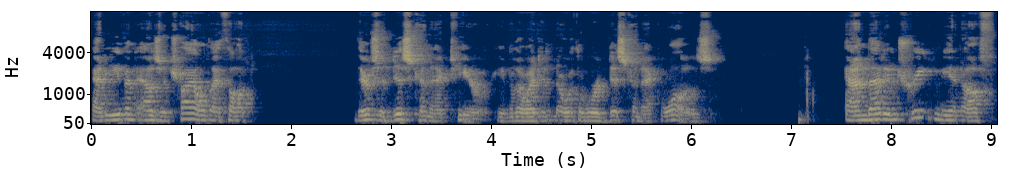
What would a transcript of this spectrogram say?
And even as a child, I thought, there's a disconnect here, even though I didn't know what the word disconnect was. And that intrigued me enough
